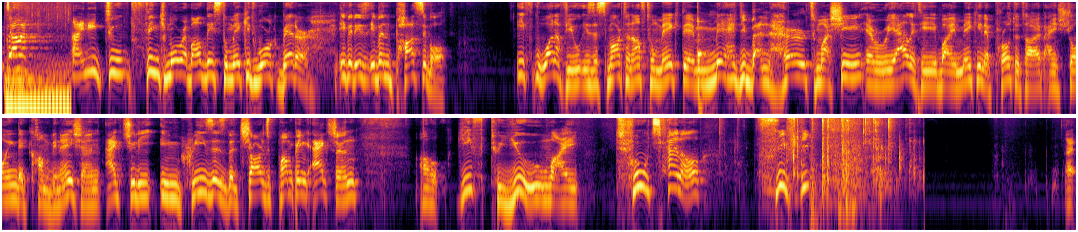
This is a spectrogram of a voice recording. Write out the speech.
Damn it! I need to think more about this to make it work better, if it is even possible. If one of you is smart enough to make the Mehdi Ben Hurt machine a reality by making a prototype and showing the combination actually increases the charge pumping action, I'll give to you my two channel 50 I,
